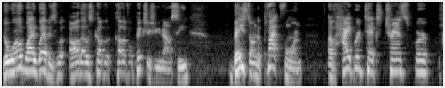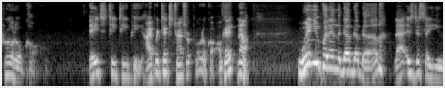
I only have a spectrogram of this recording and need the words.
The World Wide Web is what all those color, colorful pictures you now see based on the platform of Hypertext Transfer Protocol. HTTP, Hypertext Transfer Protocol. Okay, now when you put in the www, that is just a,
